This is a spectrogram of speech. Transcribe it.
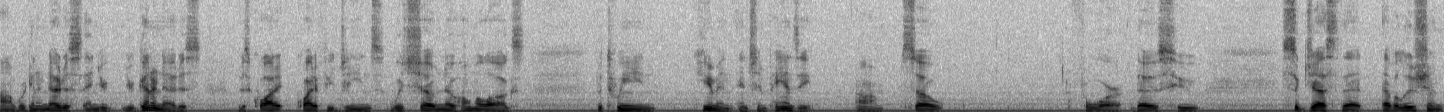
Uh, we're going to notice, and you're you're going to notice, there's quite a, quite a few genes which show no homologs between human and chimpanzee. Um, so for those who suggest that evolution,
